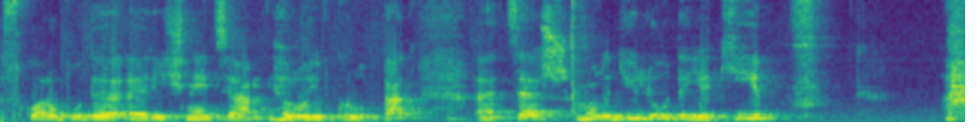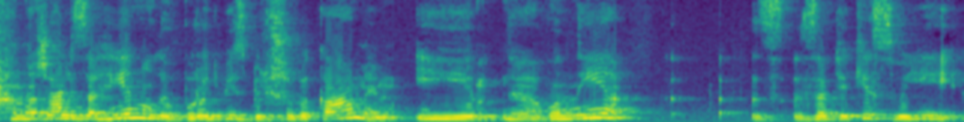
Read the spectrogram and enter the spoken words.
скоро буде е, річниця героїв Крут. Так Е, це ж молоді люди, які на жаль, загинули в боротьбі з більшовиками, і вони завдяки своїй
